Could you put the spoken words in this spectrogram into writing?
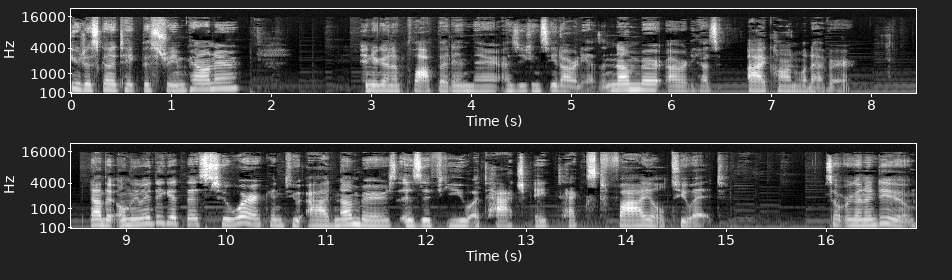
You're just going to take the stream counter and you're going to plop it in there. As you can see, it already has a number, already has an icon, whatever. Now, the only way to get this to work and to add numbers is if you attach a text file to it. So what we're going to do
